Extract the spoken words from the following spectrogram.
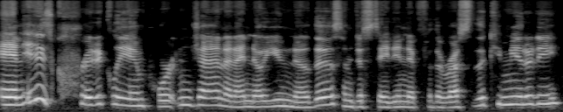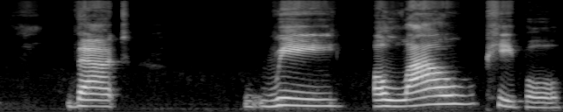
And it is critically important, Jenn, and I know you know this, I'm just stating it for the rest of the community, that we allow people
